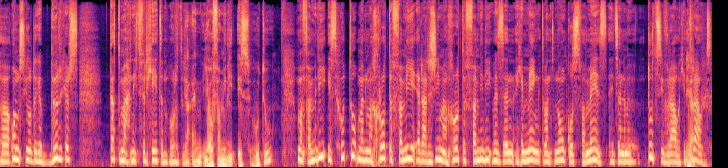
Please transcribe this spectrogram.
uh, onschuldige burgers dat mag niet vergeten worden. Ja, en jouw familie is Hutu? Mijn familie is Hutu, maar mijn grote familie, mijn grote familie, we zijn gemengd. Want nonkos van mij zijn Tutsi-vrouwen getrouwd.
